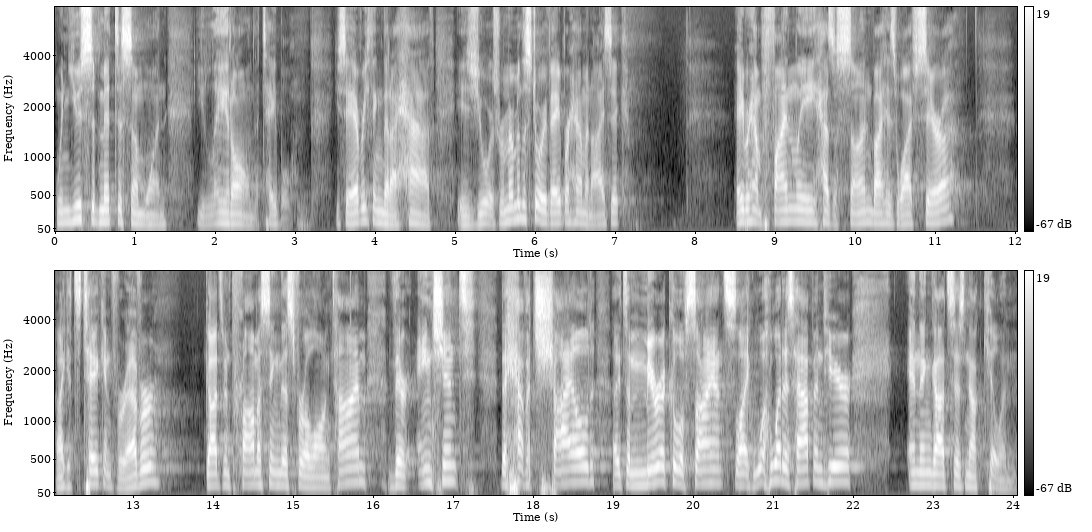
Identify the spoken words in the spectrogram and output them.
When you submit to someone, you lay it all on the table. You say, Everything that I have is yours. Remember the story of Abraham and Isaac? Abraham finally has a son by his wife Sarah. Like it's taken forever. God's been promising this for a long time. They're ancient. They have a child. It's a miracle of science. Like, what, has happened here? And then God says, Now kill him.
